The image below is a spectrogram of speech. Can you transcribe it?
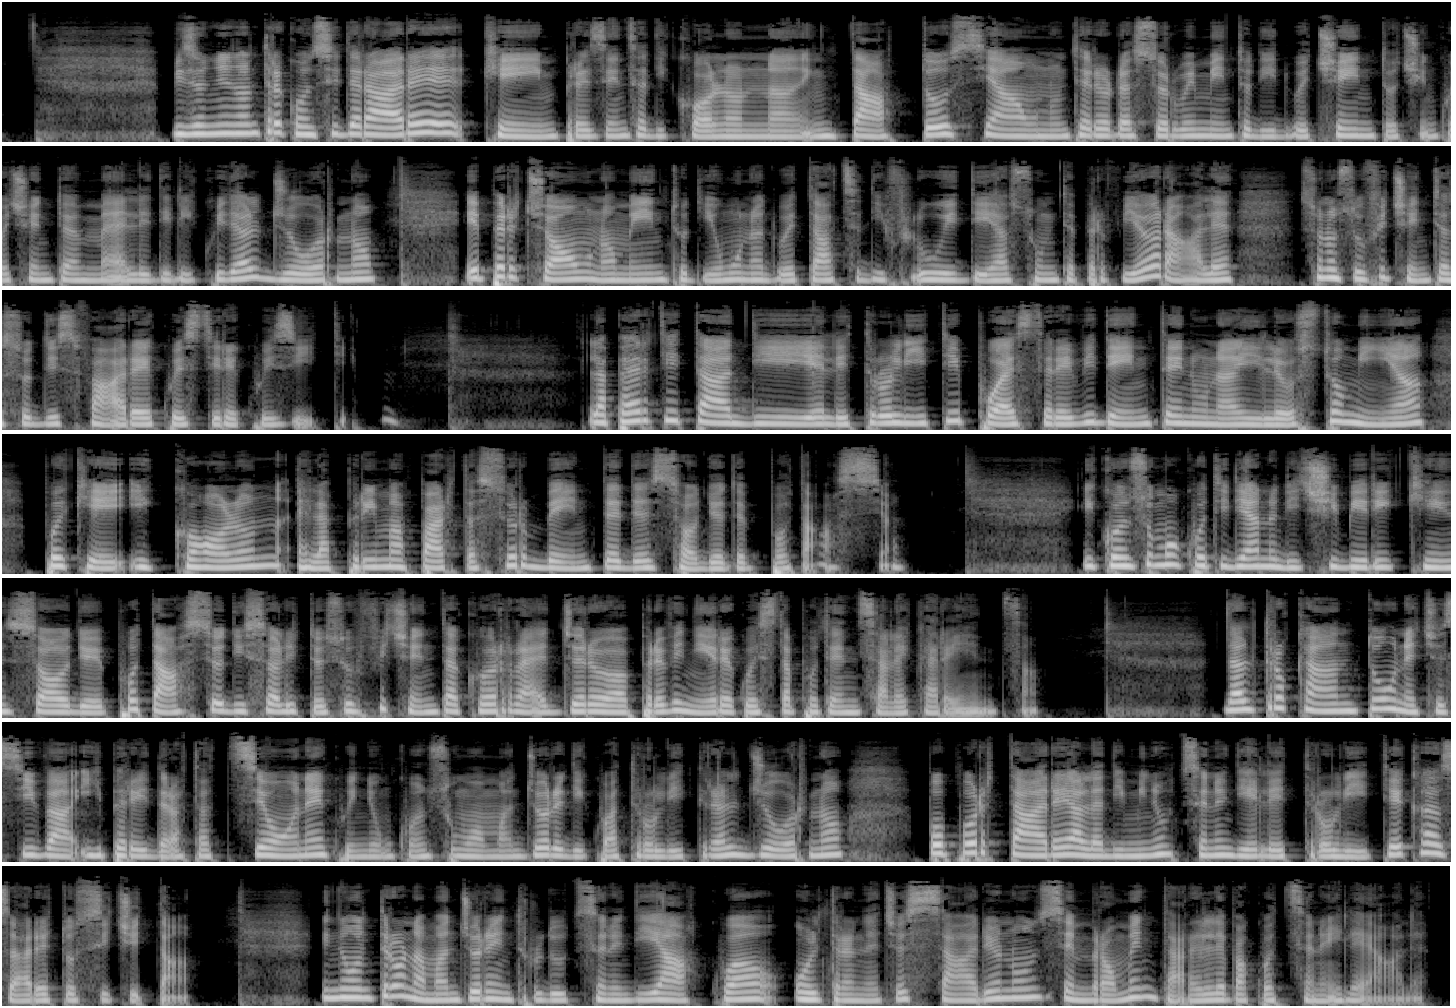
Bisogna inoltre considerare che in presenza di colon intatto si ha un ulteriore assorbimento di 200-500 ml di liquidi al giorno e perciò un aumento di 1-2 tazze di fluidi assunte per via orale sono sufficienti a soddisfare questi requisiti. La perdita di elettroliti può essere evidente in una ileostomia, poiché il colon è la prima parte assorbente del sodio e del potassio. Il consumo quotidiano di cibi ricchi in sodio e potassio di solito è sufficiente a correggere o a prevenire questa potenziale carenza. D'altro canto, un'eccessiva iperidratazione, quindi un consumo maggiore di 4 litri al giorno, può portare alla diminuzione di elettroliti e causare tossicità. Inoltre, una maggiore introduzione di acqua, oltre al necessario, non sembra aumentare l'evacuazione ileale.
